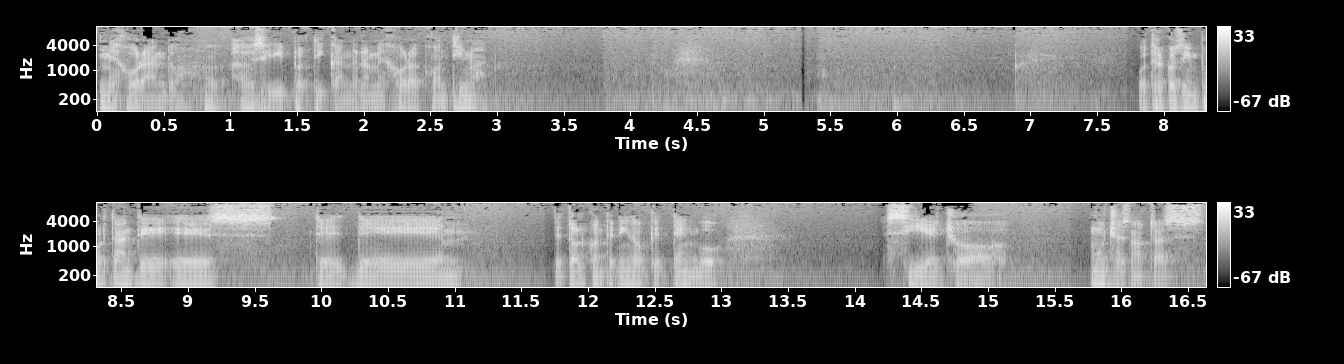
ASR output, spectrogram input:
mejorando, seguir practicando la mejora continua. Otra cosa importante es de, de, de todo el contenido que tengo, si he hecho muchas notas,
